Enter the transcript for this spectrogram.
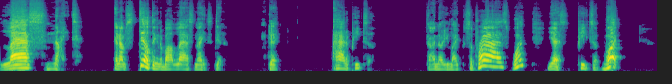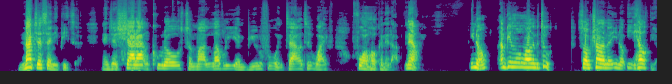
last night, and I'm still thinking about last night's dinner. Okay. I had a pizza. I know you like surprise. What? Yes, pizza, but not just any pizza. And just shout out and kudos to my lovely and beautiful and talented wife for hooking it up. Now, you know, I'm getting a little long in the tooth. So I'm trying to, you know, eat healthier.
